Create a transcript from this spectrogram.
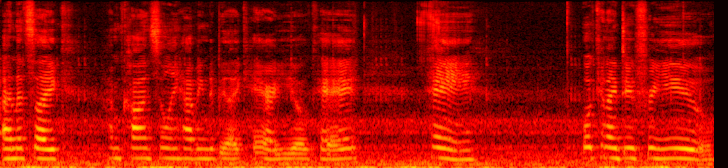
And it's like i'm constantly having to be like hey are you okay? Hey what can i do for you?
